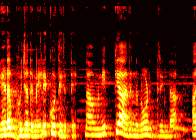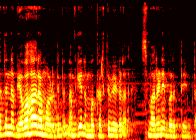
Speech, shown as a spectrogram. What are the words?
ಎಡಭುಜದ ಮೇಲೆ ಕೂತಿರುತ್ತೆ. ನಾವು ನಿತ್ಯ ಅದನ್ನು ನೋಡೋದ್ರಿಂದ, ಅದನ್ನು ವ್ಯವಹಾರ ಮಾಡೋದ್ರಿಂದ ನಮಗೆ ನಮ್ಮ ಕರ್ತವ್ಯಗಳ ಸ್ಮರಣೆ ಬರುತ್ತೆ ಅಂತ.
